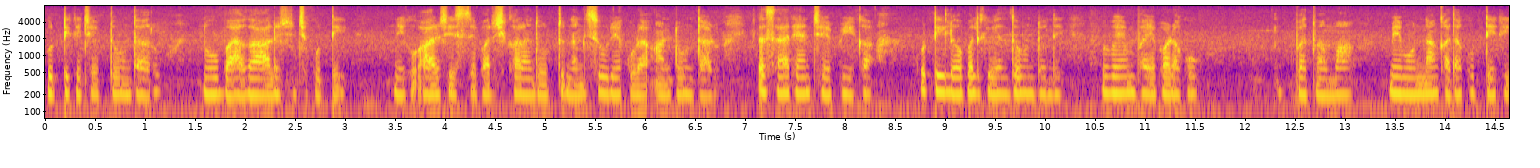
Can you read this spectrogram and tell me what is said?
కుట్టికి చెప్తూ ఉంటారు. నువ్వు బాగా ఆలోచించు కుట్టి నీకు ఆలోచిస్తే పరిష్కారం దొరుకుతుందని సూర్య కూడా అంటూ ఉంటాడు. ఇక సరే అని చెప్పి ఇక కుట్టి లోపలికి వెళ్తూ ఉంటుంది. నువ్వేం భయపడకు పద్మమ్మ మేము ఉన్నాం కదా కుట్టికి.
